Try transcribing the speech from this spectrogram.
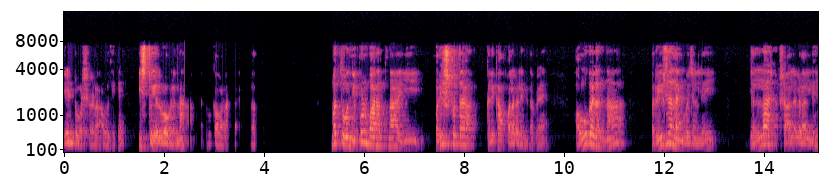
ಎಂಟು ವರ್ಷಗಳ ಅವಧಿಗೆ ಇಷ್ಟು ಎಲ್ವೋಗಳನ್ನ ಕವರ್ ಆಗ್ತಾ ಮತ್ತು ನಿಪುಣ್ ಭಾರತ್ನ ಈ ಪರಿಷ್ಕೃತ ಕಲಿಕಾ ಫಲಗಳೇನಿದಾವೆ ಅವುಗಳನ್ನ ರೀಜನಲ್ ಲ್ಯಾಂಗ್ವೇಜ್ ಅಲ್ಲಿ ಎಲ್ಲ ಶಾಲೆಗಳಲ್ಲಿ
